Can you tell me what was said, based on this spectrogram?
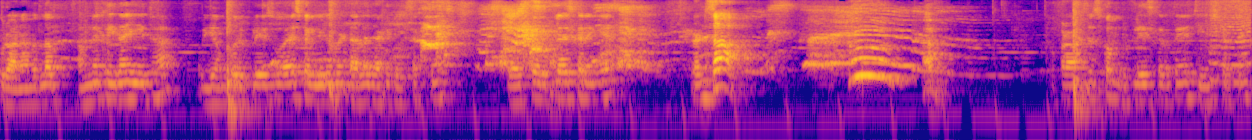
पुराना मतलब हमने खरीदा ये था और ये हमको रिप्लेस हुआ है। इसका वीडियो में डाला, जाके देख सकते हैं। तो इसको रिप्लेस करेंगे। रंसा अब तो फटाफट से इसको हम रिप्लेस करते हैं चेंज करते हैं।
